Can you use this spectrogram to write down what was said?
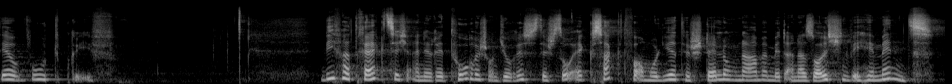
Der Wutbrief. Wie verträgt sich eine rhetorisch und juristisch so exakt formulierte Stellungnahme mit einer solchen Vehemenz?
